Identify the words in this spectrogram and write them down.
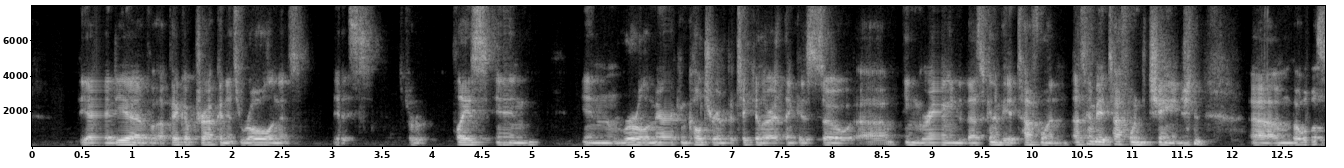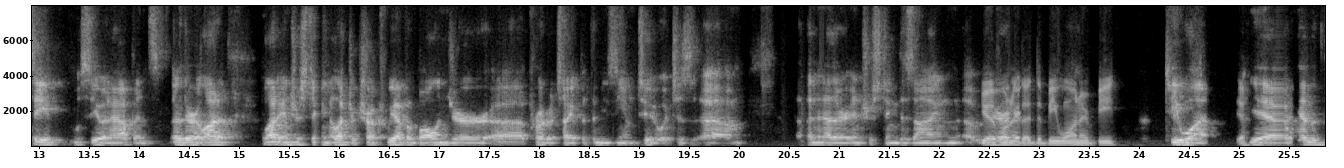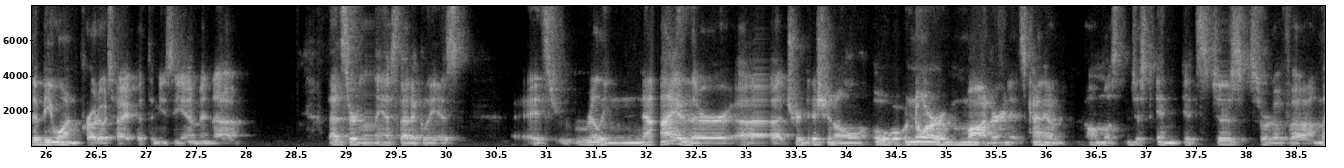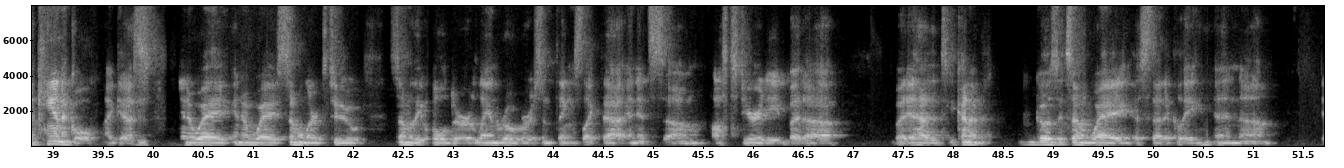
the idea of a pickup truck and its role and its its sort of place in in rural American culture in particular, I think is so uh, ingrained. That's going to be a tough one. That's going to be a tough one to change. um, but we'll see. We'll see what happens. There are a lot of a lot of interesting electric trucks. We have a Bollinger uh, prototype at the museum too, which is um, another interesting design. You have one of the, the B1 or B2? B1. Yeah. yeah, we have the B1 prototype at the museum, and uh, that certainly aesthetically is it's really neither uh, traditional or nor modern. It's kind of almost just in it's just sort of uh, mechanical, I guess, mm-hmm. in a way in a way similar to some of the older Land Rovers and things like that in its um, austerity, but uh, but it has it kind of goes its own way aesthetically, and um,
